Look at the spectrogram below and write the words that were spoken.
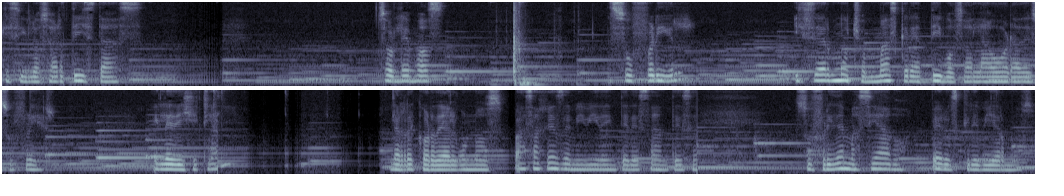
que si los artistas solemos sufrir y ser mucho más creativos a la hora de sufrir. Y le dije, claro. Le recordé algunos pasajes de mi vida interesantes. Sufrí demasiado, pero escribí hermoso.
